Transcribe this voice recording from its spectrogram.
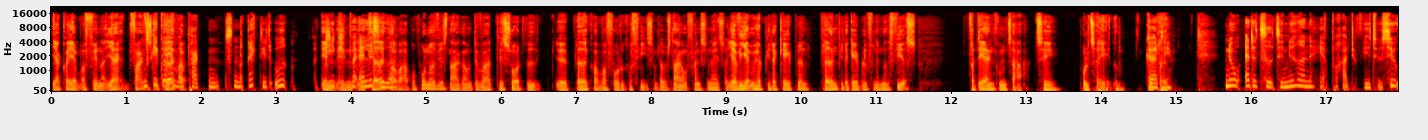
Jeg går hjem og finder... Jeg, faktisk Måske gå hjem og pakke den sådan rigtigt ud og en, kigge en, på en alle pladecover, sider. apropos noget, vi snakker om, det var det sort-hvid øh, pladecover-fotografi, som der blev snakket om Frank Sinatra. Jeg vil hjem og høre Peter Gabriel, pladen Peter Gabriel fra 1980, for det er en kommentar til proletariatet. Gør det. Nu er det tid til nyhederne her på Radio 24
